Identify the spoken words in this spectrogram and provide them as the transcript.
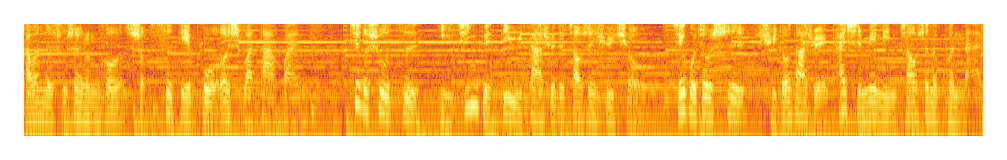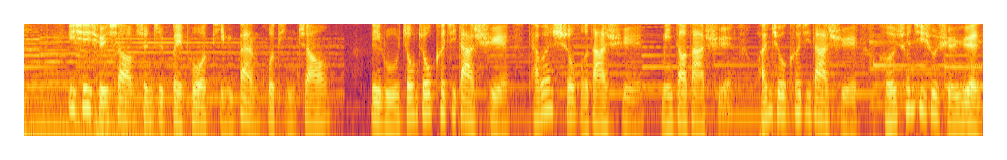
台湾的出生人口首次跌破二十万大关，这个数字已经远低于大学的招生需求。结果就是许多大学开始面临招生的困难，一些学校甚至被迫停办或停招。例如中州科技大学、台湾首府大学、明道大学、环球科技大学、和春技术学院、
